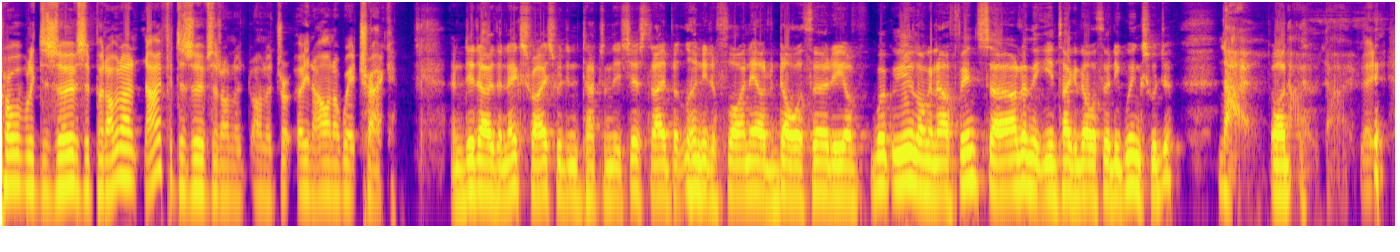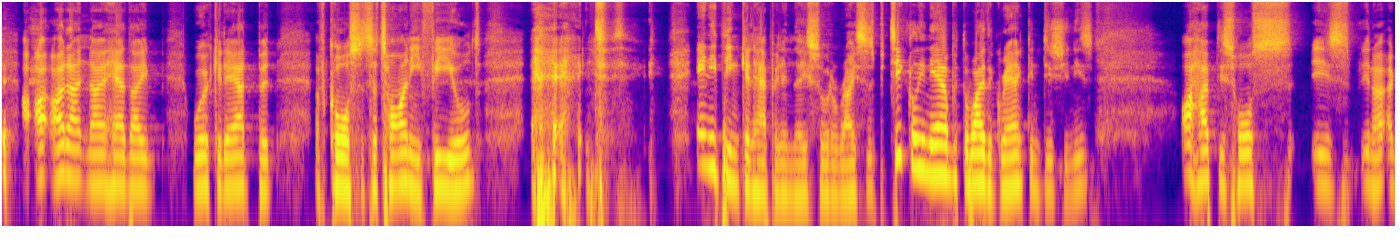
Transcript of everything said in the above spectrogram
Probably deserves it, but I don't know if it deserves it on a on a you know on a wet track. And ditto the next race. We didn't touch on this yesterday, but learning to fly now at a dollar thirty. I've worked with you long enough, Vince. So I don't think you'd take a dollar thirty wings, would you? No, Or- no, no. I, I don't know how they work it out, but of course it's a tiny field, and anything can happen in these sort of races, particularly now with the way the ground condition is. I hope this horse is, you know, a,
